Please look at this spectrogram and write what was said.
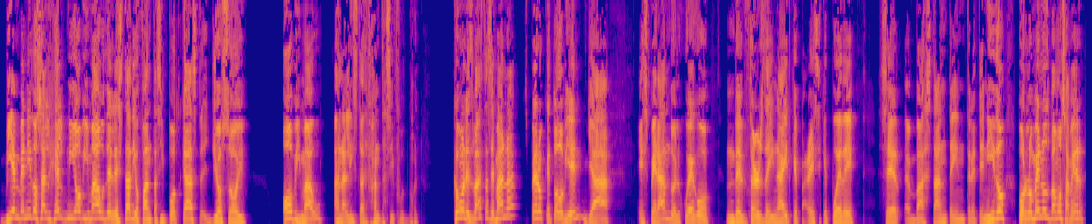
Bienvenidos al Help Me Obi Mau del Estadio Fantasy Podcast. Yo soy Obi Mau, analista de Fantasy Football. ¿Cómo les va esta semana? Espero que todo bien, ya esperando el juego del Thursday Night que parece que puede ser bastante entretenido. Por lo menos vamos a ver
